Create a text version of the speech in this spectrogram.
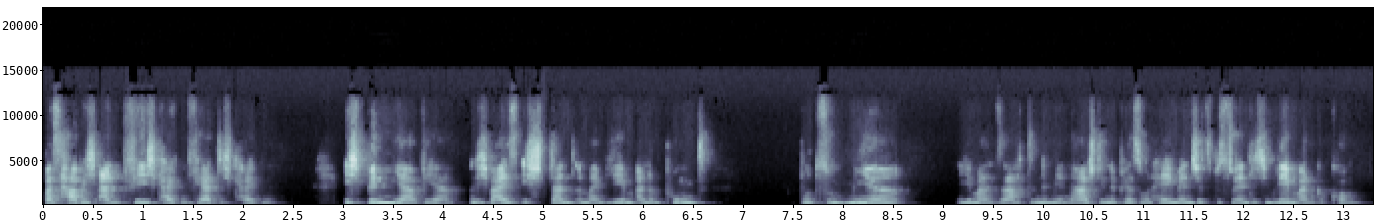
was habe ich an Fähigkeiten, Fertigkeiten? Ich bin ja wer. Und ich weiß, ich stand in meinem Leben an einem Punkt, wo zu mir jemand sagte, eine mir nahestehende Person, hey Mensch, jetzt bist du endlich im Leben angekommen.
